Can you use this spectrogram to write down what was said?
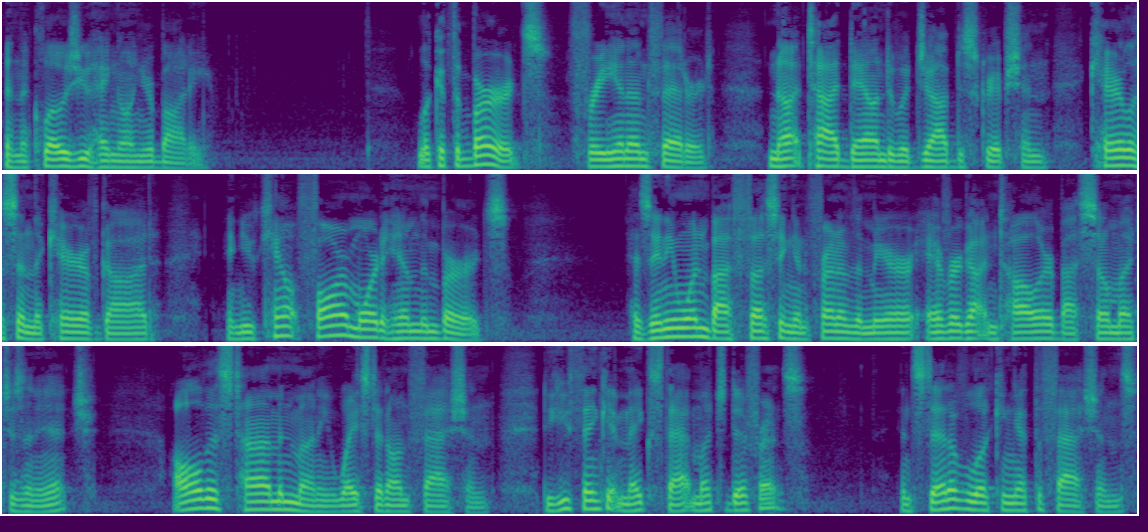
than the clothes you hang on your body. Look at the birds, free and unfettered, not tied down to a job description, careless in the care of God, and you count far more to Him than birds. Has anyone by fussing in front of the mirror ever gotten taller by so much as an inch? All this time and money wasted on fashion, do you think it makes that much difference? Instead of looking at the fashions,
